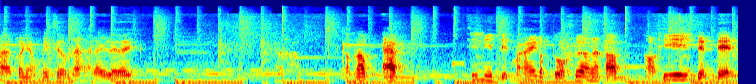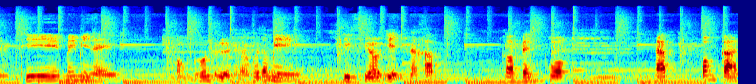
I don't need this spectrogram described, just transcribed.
มาก็ยังไม่เจอปัญหาอะไรเลยนะครับสำหรับแอปที่มีติดมาให้กับตัวเครื่องนะครับ เอาที่เด่นๆที่ไม่มีในของรุ่นอื่นนะครับ ก็จะมี Secure It นะครับ ก็เป็นพวกแอปป้องกัน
